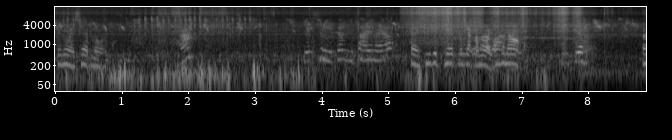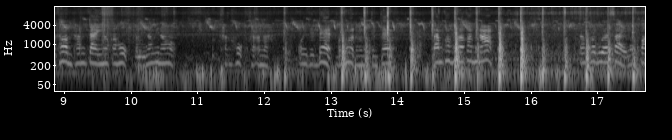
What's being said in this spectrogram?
ส่หน่อยแสบหน่อยจะสื่อเจ้าอยู่ไทยแล้วใส่ที่เพชรมันจากอร่อยนะพี่น้องกระท่อมทำใจเขากระหกไปเลยนะพี่น้องทั้งหกทั้งอันน่ะโอ้ยแดดมันมืดมันเป็นแจ้งตำข้าวเบือก่อนพี่น้องตำข้าวเบือใส่ลงไป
